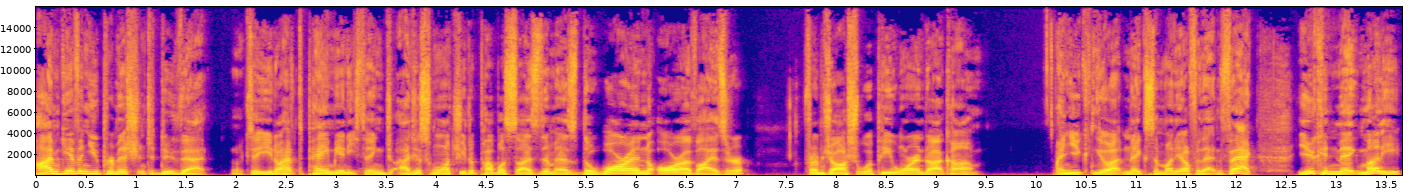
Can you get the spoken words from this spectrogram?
I'm giving you permission to do that. Okay. You don't have to pay me anything. I just want you to publicize them as the Warren Aura Visor from joshuapwarren.com. And you can go out and make some money off of that. In fact, you can make money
